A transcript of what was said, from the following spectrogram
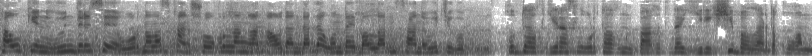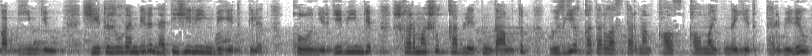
тау кен өндірісі орналасқан шоғырланған аудандарда ондай балалардың саны өте көп Қобдалық Ерасыл орталығының бағыты да ерекше балаларды қоғамға бейімдеу. Жеті жылдан бері нәтижелі еңбек етіп келеді. Қолөнерге бейімдеп, шығармашылық қабілетін дамытып, өзге қатарластарынан қалыс қалмайтындай етіп тәрбиелеу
